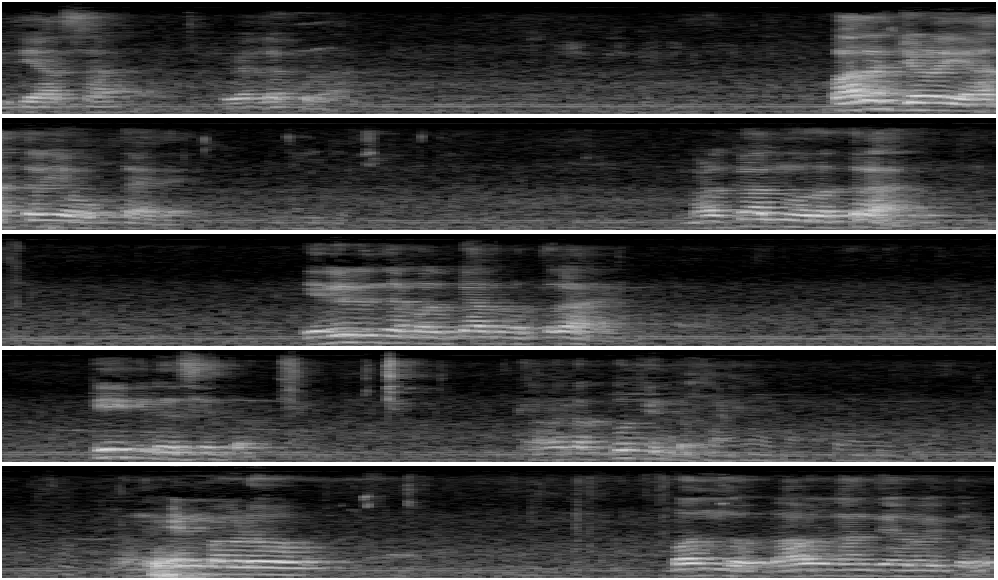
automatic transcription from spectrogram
ಇತಿಹಾಸ ಇವೆಲ್ಲ ಕೂಡ. ಭಾರತ್ ಜೋಡೋ ಯಾತ್ರೆಗೆ ಹೋಗ್ತಾ ಇದೆ. ಮೊಳಕಾಲ್ಮೂರ್ ಹತ್ರ ಹಿರಿಯೂರಿಂದ ಮೊಳಕಾಲ್ಮೂರ್ ಹತ್ರ ಪೀಕ್ ನಿಲ್ಲಿಸಿದ್ದು ನಾವೆಲ್ಲ ಕೂತಿದ್ದು. ಒಂದು ಹೆಣ್ಮಗಳು ಬಂದು ರಾಹುಲ್ ಗಾಂಧಿ ಅವರು ಇದ್ದರು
